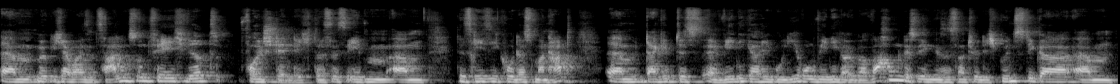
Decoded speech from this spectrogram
ähm, möglicherweise zahlungsunfähig wird, vollständig. Das ist eben ähm, das Risiko, das man hat. Ähm, da gibt es äh, weniger Regulierung, weniger Überwachung. Deswegen ist es natürlich günstiger, ähm,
